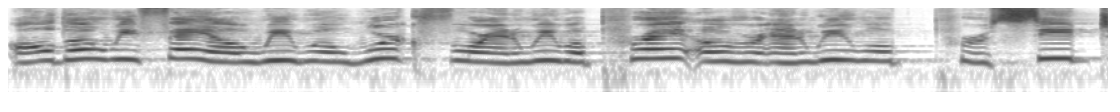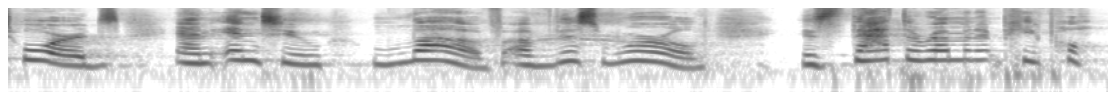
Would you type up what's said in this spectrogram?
although we fail, we will work for and we will pray over and we will proceed towards and into love of this world? Is that the remnant people?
